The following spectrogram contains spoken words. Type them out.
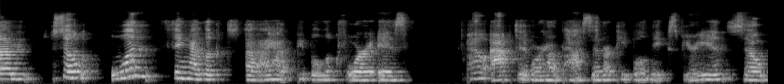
Um, so one thing I looked, uh, I have people look for is how active or how passive are people in the experience so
